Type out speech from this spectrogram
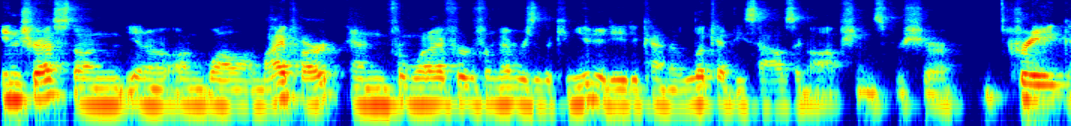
interest on, you know, on, well, on my part, and from what I've heard from members of the community to kind of look at these housing options for sure, create,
